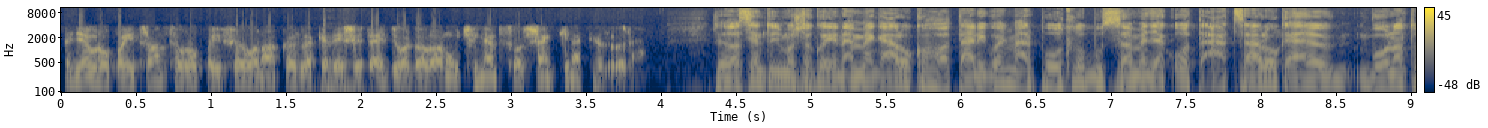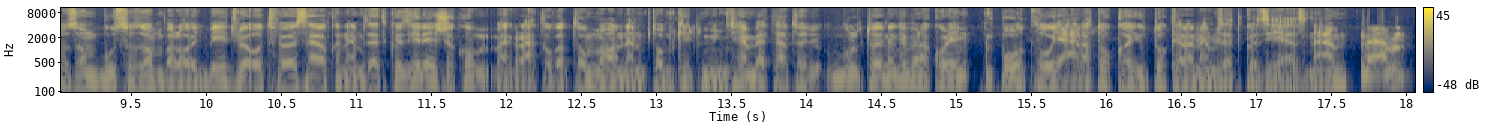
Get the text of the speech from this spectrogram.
egy európai, transeurópai fővonal közlekedését egy oldalon úgy, hogy nem szól senkinek előre. Ez azt jelenti, hogy most akkor én nem megállok a határig, vagy már pótlóbusszal megyek, ott átszállok, elvonatozom, buszozom valahogy Bécsbe, ott felszállok a nemzetközére, és akkor meglátogatom a nem tudom kit Münchenbe, tehát hogy tulajdonképpen akkor én pótlójáratokkal jutok el a nemzetközihez, nem? Nem,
